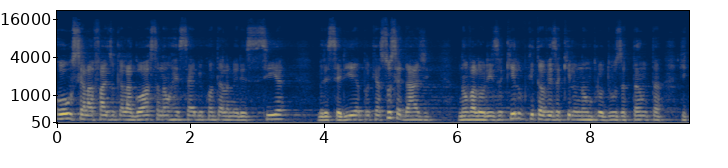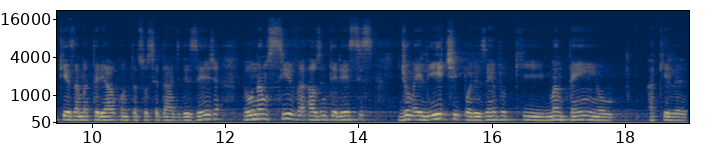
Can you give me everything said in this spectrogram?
ou se ela faz o que ela gosta não recebe o quanto ela merecia, mereceria, porque a sociedade não valoriza aquilo, porque talvez aquilo não produza tanta riqueza material quanto a sociedade deseja, ou não sirva aos interesses de uma elite, por exemplo, que mantém ou aquele,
